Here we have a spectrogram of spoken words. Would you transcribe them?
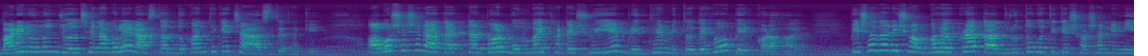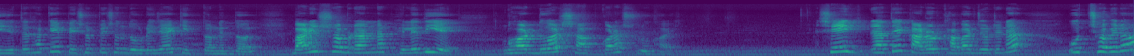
বাড়ির উনুন জ্বলছে না বলে রাস্তার দোকান থেকে চা আসতে থাকে। অবশেষে রাত একটার পর বোম্বাই খাটে শুয়ে বৃদ্ধের মৃতদেহ বের করা হয়। পেশাদারী সববাহকরা তা দ্রুত গতিতে শ্মশানে নিয়ে যেতে থাকে। পেছন পেছন দৌড়ে যায় কীর্তনের দল। বাড়ির সব রান্না ফেলে দিয়ে ঘর দুয়ার সাফ করা শুরু হয়। সেই রাতে কারোর খাবার জোটে না। উৎসবেরও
